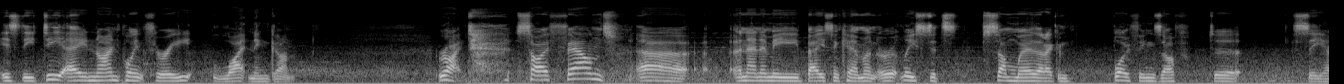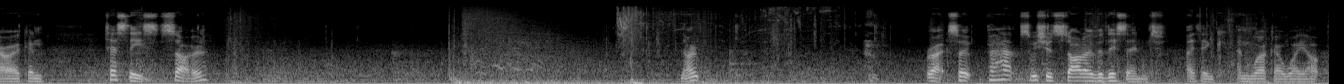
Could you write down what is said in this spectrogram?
Is the DA 9.3 lightning gun. Right, so I found uh, an enemy base encampment, or at least it's somewhere that I can blow things up to see how I can test these. So, nope. Right, so perhaps we should start over this end, I think, and work our way up.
